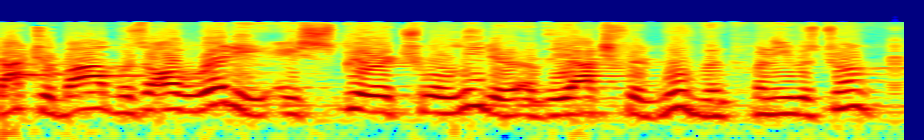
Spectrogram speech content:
Dr. Bob was already a spiritual leader of the Oxford movement when he was drunk.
